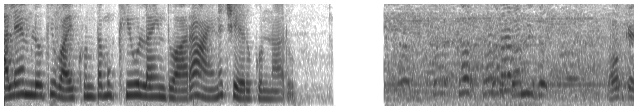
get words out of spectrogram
ఆలయంలోకి వైకుంఠము క్యూ లైన్ ద్వారా ఆయన చేరుకున్నారు. ఓకే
